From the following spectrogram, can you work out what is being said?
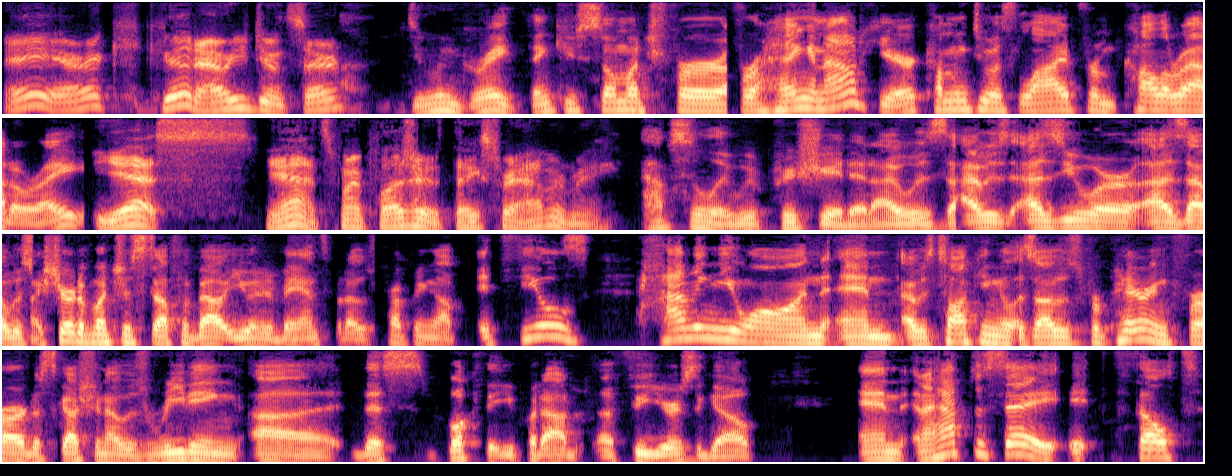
Hey, Eric. Good. How are you doing, sir? Doing great. Thank you so much for for hanging out here, coming to us live from Colorado, right? Yes. Yeah, it's my pleasure. Thanks for having me. Absolutely, we appreciate it. I was, I was, as you were, as I was, I shared a bunch of stuff about you in advance, but I was prepping up. It feels having you on, and I was talking as I was preparing for our discussion. I was reading uh, this book that you put out a few years ago, and and I have to say, it felt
